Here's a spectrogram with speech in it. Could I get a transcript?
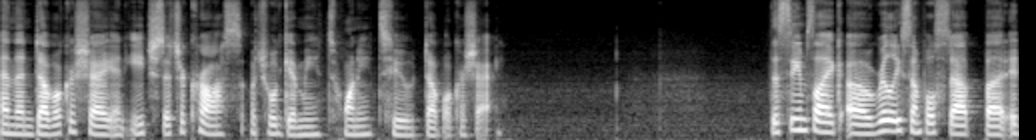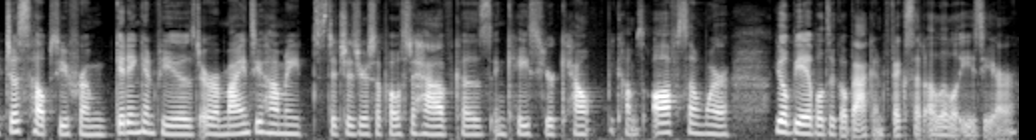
and then double crochet in each stitch across which will give me 22 double crochet. This seems like a really simple step, but it just helps you from getting confused. It reminds you how many stitches you're supposed to have because in case your count becomes off somewhere, you'll be able to go back and fix it a little easier.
